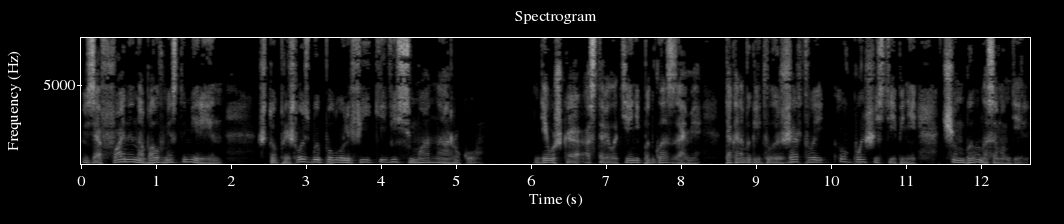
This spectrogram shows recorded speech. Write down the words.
взяв Файны на бал вместо Мирин, что пришлось бы полуэльфийке весьма на руку. Девушка оставила тени под глазами, так она выглядела жертвой в большей степени, чем было на самом деле.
